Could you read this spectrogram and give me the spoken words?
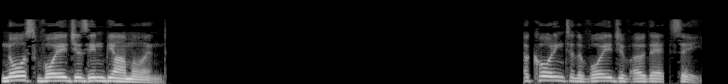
Norse voyages in Bjarmeland According to the Voyage of Othere c.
